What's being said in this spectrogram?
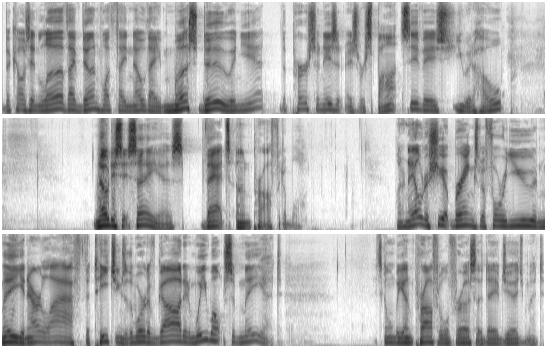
because in love they've done what they know they must do, and yet the person isn't as responsive as you would hope. Notice it says that's unprofitable. When an eldership brings before you and me in our life the teachings of the Word of God and we won't submit, it's going to be unprofitable for us at the day of judgment.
